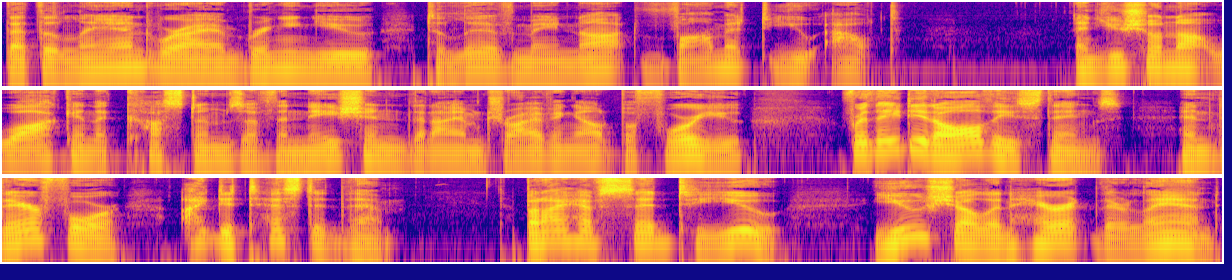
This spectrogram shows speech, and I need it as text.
that the land where I am bringing you to live may not vomit you out. And you shall not walk in the customs of the nation that I am driving out before you, for they did all these things, and therefore I detested them. But I have said to you, You shall inherit their land,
